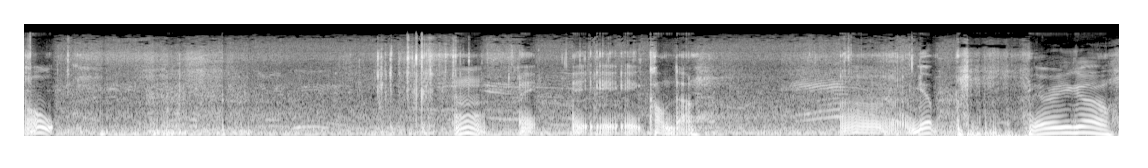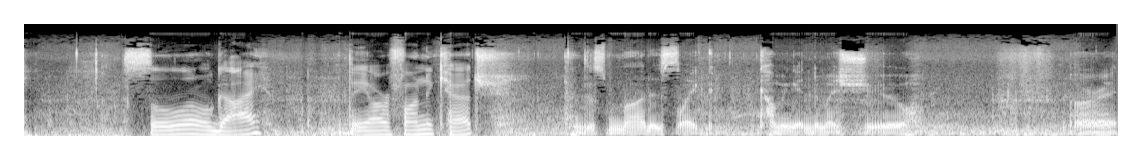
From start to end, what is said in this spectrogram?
Oh. Mm. Hey, hey, hey, hey, calm down. Mm, yep. There you go. It's a little guy. They are fun to catch. This mud is like coming into my shoe. All right.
